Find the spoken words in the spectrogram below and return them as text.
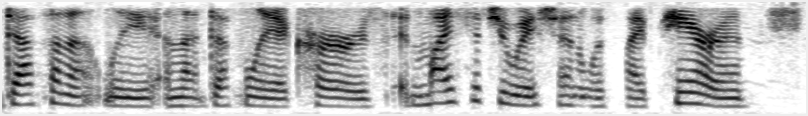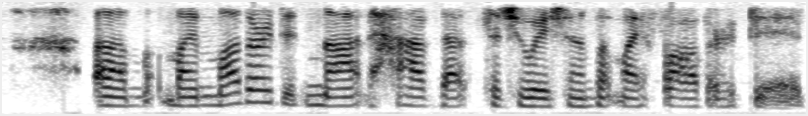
Definitely, and that definitely occurs. In my situation with my parents, um, my mother did not have that situation, but my father did.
